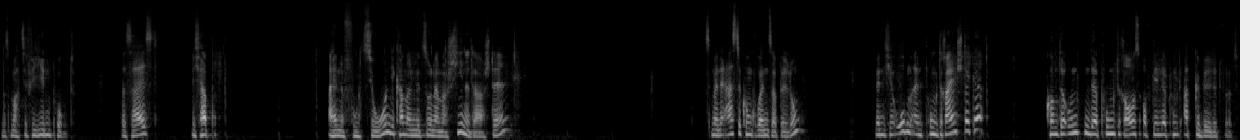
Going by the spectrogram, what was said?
Das macht sie für jeden Punkt. Das heißt, ich habe eine Funktion, die kann man mit so einer Maschine darstellen. Das ist meine erste Konkurrenzabbildung. Wenn ich hier oben einen Punkt reinstecke, kommt da unten der Punkt raus, auf den der Punkt abgebildet wird.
